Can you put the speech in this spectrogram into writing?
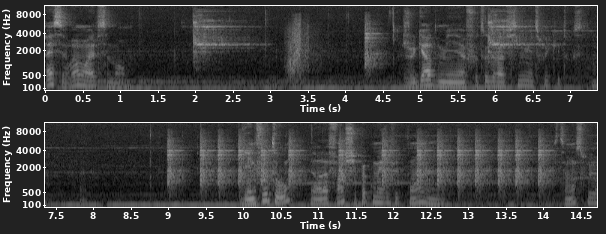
Ah, c'est vraiment elle, c'est marrant. Je garde mes photographies, mes trucs et tout ça. Il y a une photo vers la fin, je sais pas combien j'ai fait de points, mais. C'était monstrueux.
